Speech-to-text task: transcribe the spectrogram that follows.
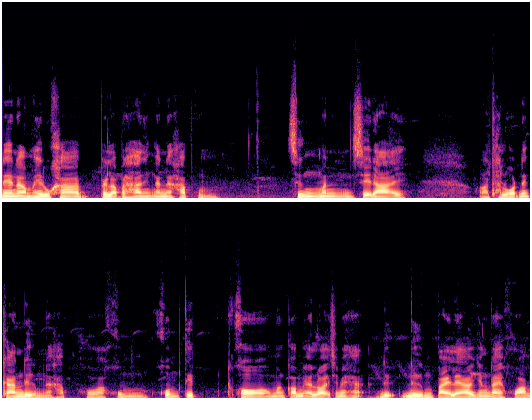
แนะนำให้ลูกค้าไปรับประทานอย่างนั้นนะครับผมซึ่งมันเสียดายอรรถรสในการดื่มนะครับ เพราะว่าขมขมติดคอมันก็ไม่อร่อยใช่ไหมฮะดดื่มไปแล้วยังได้ความ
